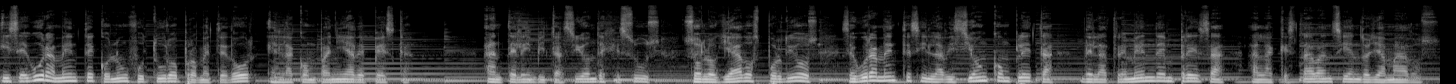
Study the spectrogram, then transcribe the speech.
y seguramente con un futuro prometedor en la compañía de pesca. Ante la invitación de Jesús, solo guiados por Dios, seguramente sin la visión completa de la tremenda empresa a la que estaban siendo llamados.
